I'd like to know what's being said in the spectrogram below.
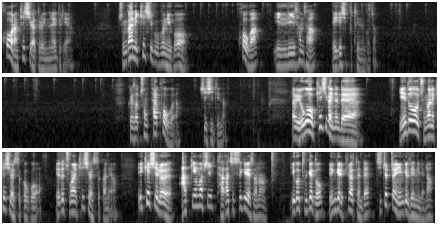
코어랑 캐시가 들어있는 애들이에요. 중간이 캐시 부분이고 코어가 1, 2, 3, 4 4개씩 붙어 있는 거죠. 그래서 총 8코어고요. CCD는. 요거 캐시가 있는데 얘도 중간에 캐시가 있을 거고 얘도 중간에 캐시가 있을 거 아니에요. 이 캐시를 아낌없이 다 같이 쓰기 위해서는 이거 두 개도 연결이 필요할 텐데 직접적인 연결되어 있는 게 아니라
